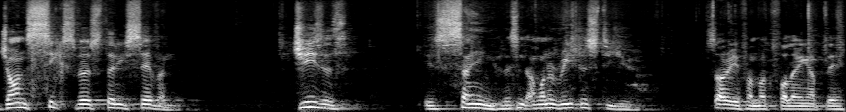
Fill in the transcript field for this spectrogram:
John 6, verse 37. Jesus is saying, listen, I want to read this to you. Sorry if I'm not following up there.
